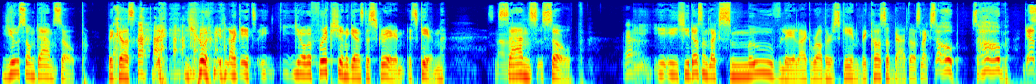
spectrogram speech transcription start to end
use some damn soap. Because you like it's you know the friction against the skin skin sans soap. yeah. She doesn't like smoothly like rub her skin because of that. I was like soap, soap, get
